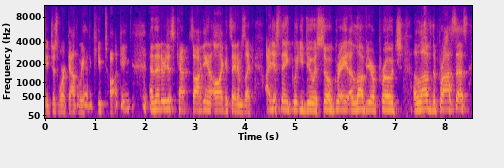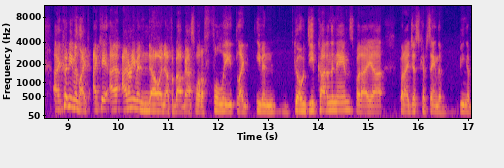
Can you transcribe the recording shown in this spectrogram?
it just worked out that we had to keep talking. And then we just kept talking. And all I could say to him was like, I just think what you do is so great. I love your approach. I love the process. I couldn't even like, I can't, I, I don't even know enough about basketball to fully like even go deep cut in the names. But I, uh, but I just kept saying the being a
